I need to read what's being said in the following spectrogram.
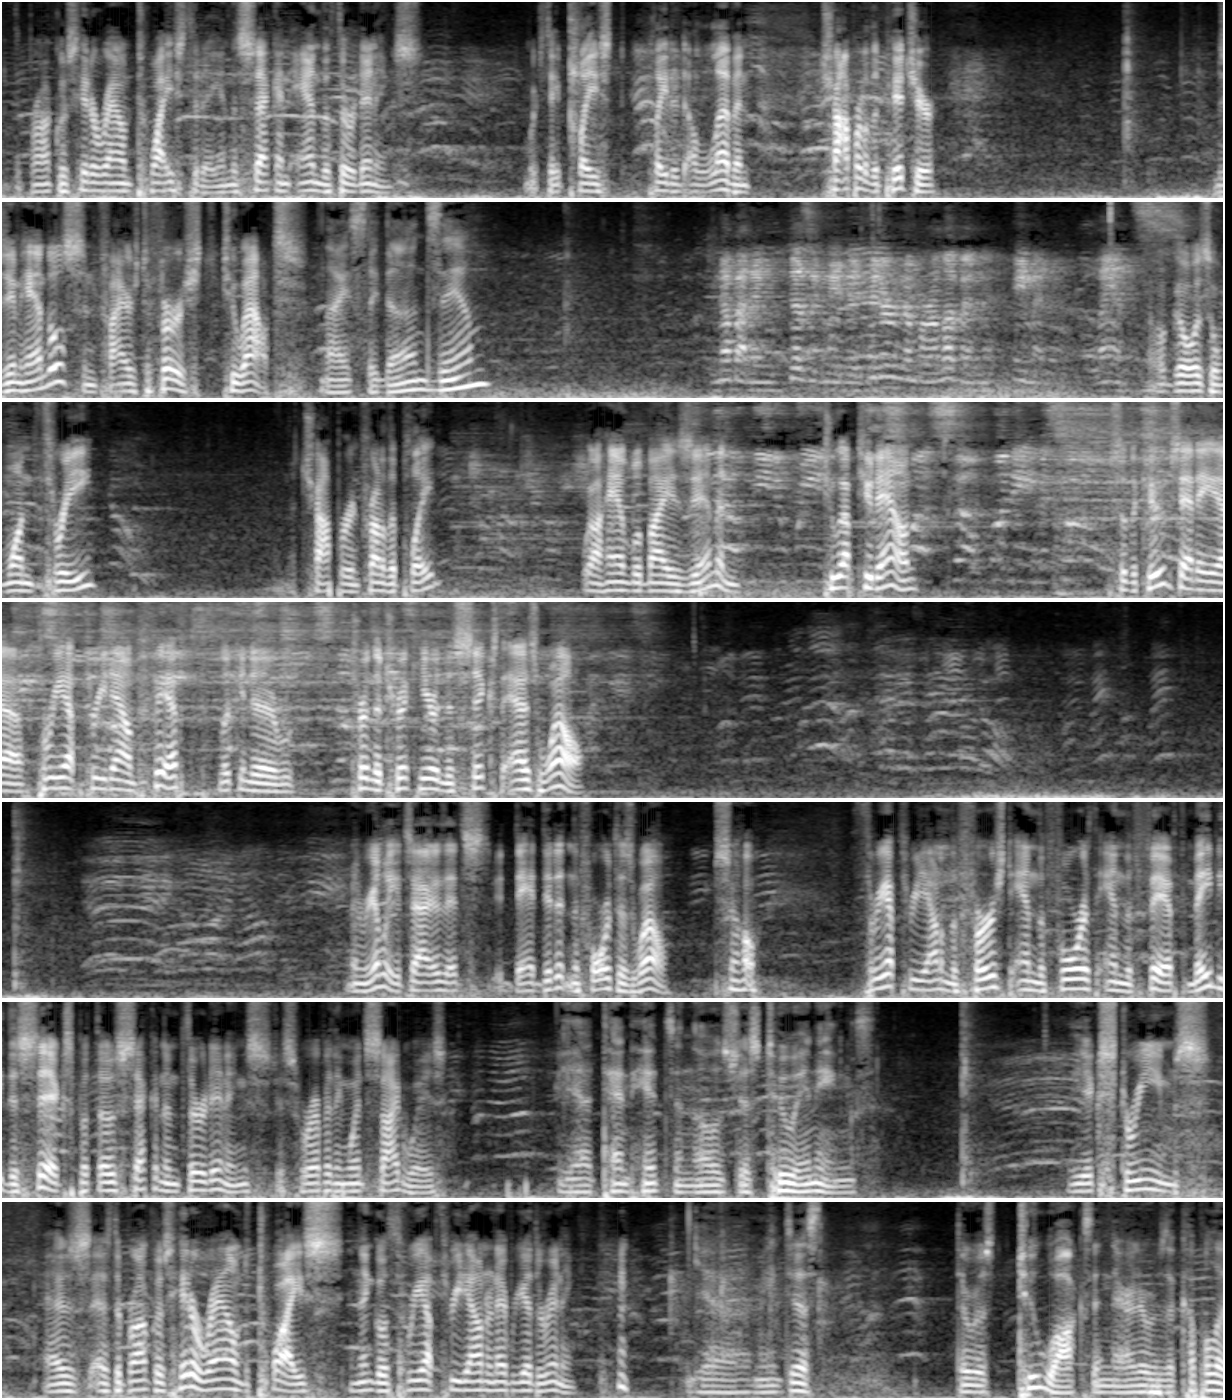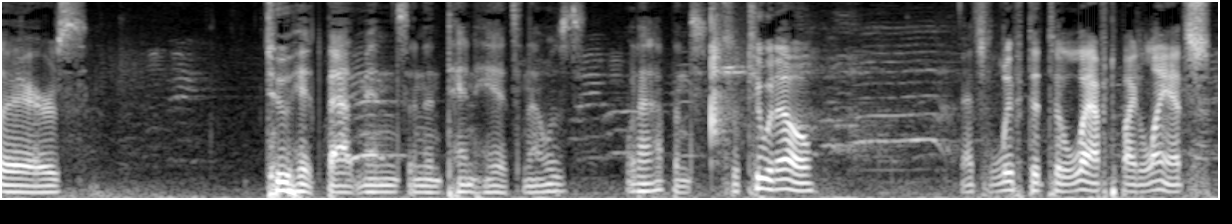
The Broncos hit around twice today in the second and the third innings, which they placed plated 11. Chopper to the pitcher. Zim handles and fires to first. Two outs. Nicely done, Zim. Now batting designated hitter number 11, Eamon Lance. That'll go as a 1 3. The chopper in front of the plate. Well handled by Zim, and two up, two down. So the Cougs had a uh, three up, three down fifth, looking to turn the trick here in the sixth as well. And really, it's uh, it's they did it in the fourth as well. So three up, three down in the first and the fourth and the fifth, maybe the sixth, but those second and third innings, just where everything went sideways. Had 10 hits in those just two innings. The extremes, as as the Broncos hit around twice and then go three up, three down in every other inning. Yeah, I mean, just there was two walks in there. There was a couple of errors, two hit Batmans, and then 10 hits, and that was what happens. So two and zero. That's lifted to left by Lance.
